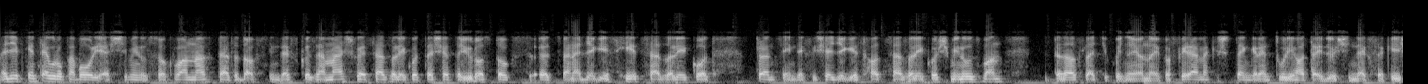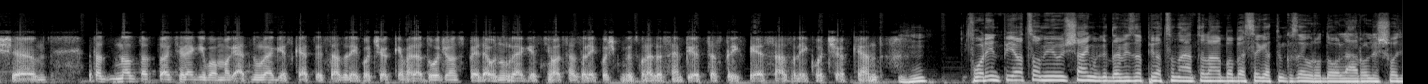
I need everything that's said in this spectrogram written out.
Egyébként Európában óriási mínuszok vannak, tehát a DAX index közel másfél százalékot esett, a Eurostox 51,7 százalékot, francia index is 1,6 százalékos mínuszban, tehát azt látjuk, hogy nagyon nagyok a félelmek, és a tengeren túli határidős indexek is. Tehát a Nasdaq tartja legjobban magát 0,2 százalékot csökken, mert a Dow Jones például 0,8 százalékos mínuszban, ez a S&P 500 pedig fél százalékot csökkent. Uh-huh forint piacon mi újság, meg a devizapiacon általában beszélgettünk az eurodollárról is, hogy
